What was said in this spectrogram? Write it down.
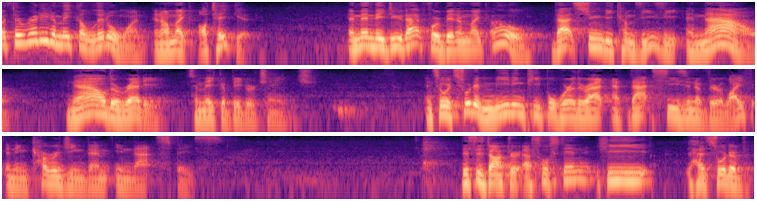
but they're ready to make a little one. And I'm like, I'll take it. And then they do that for a bit. I'm like, oh, that soon becomes easy. And now, now they're ready to make a bigger change. And so it's sort of meeting people where they're at at that season of their life and encouraging them in that space. This is Dr. Esselstyn. He has sort of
